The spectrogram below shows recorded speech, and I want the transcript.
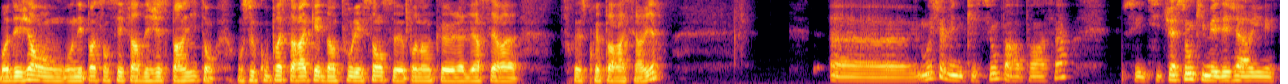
Bon déjà, on on n'est pas censé faire des gestes parasites, on, on se coupe pas sa raquette dans tous les sens euh, pendant que l'adversaire euh, se prépare à servir. euh, moi j'avais une question par rapport à ça. C'est une situation qui m'est déjà arrivée.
